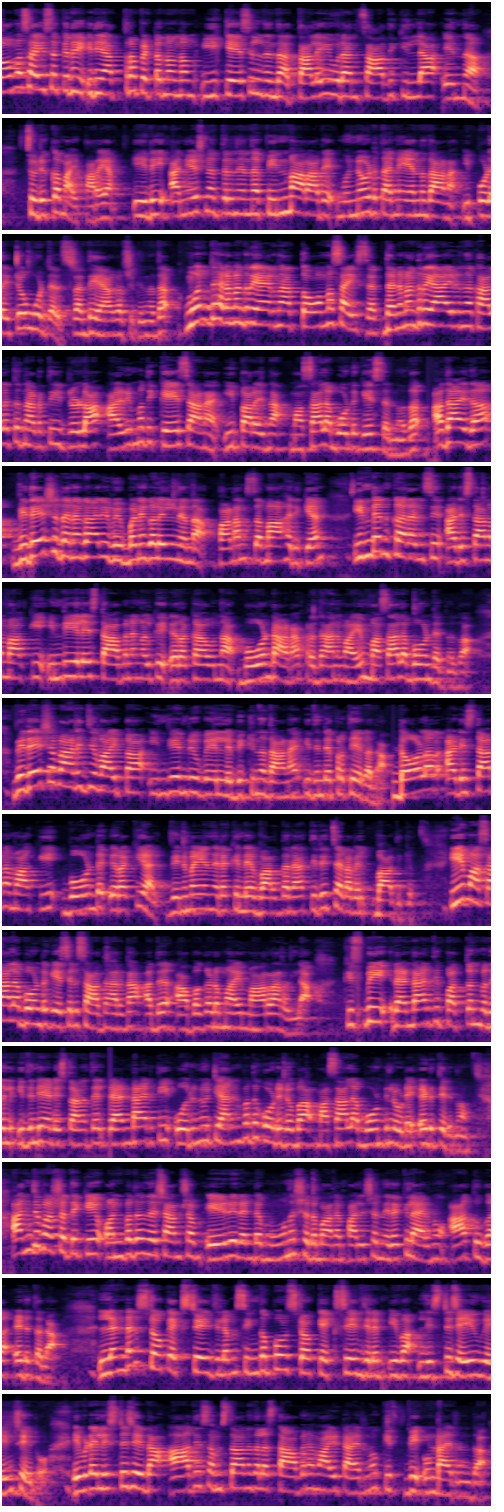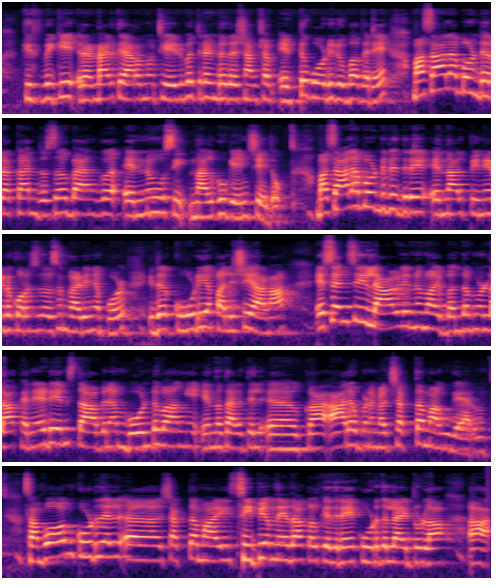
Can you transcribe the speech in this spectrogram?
തോമസ് ഐസക്കിന് ഇനി അത്ര പെട്ടെന്നൊന്നും ഈ കേസിൽ നിന്ന് തലയൂരാൻ സാധിക്കില്ല എന്ന് ചുരുക്കമായി പറയാം. ഇ ഡി അന്വേഷണത്തിൽ നിന്ന് പിന്മാറാതെ മുന്നോട്ട് തന്നെ എന്നതാണ് ഇപ്പോൾ ഏറ്റവും കൂടുതൽ ശ്രദ്ധയാകർഷിക്കുന്നത് മുൻ ധനമന്ത്രിയായിരുന്ന തോമസ് ഐസക് ധനമന്ത്രിയായിരുന്ന കാലത്ത് നടത്തിയിട്ടുള്ള അഴിമതി കേസാണ് ഈ പറയുന്ന മസാല ബോണ്ട് കേസ് എന്നത്. അതായത് വിദേശ ധനകാര്യ വിപണികളിൽ നിന്ന് പണം സമാഹരിക്കാൻ ഇന്ത്യൻ കറൻസി അടിസ്ഥാനമാക്കി ഇന്ത്യയിലെ സ്ഥാപനങ്ങൾക്ക് ഇറക്കാവുന്ന ബോണ്ടാണ് പ്രധാനമായും മസാല ബോണ്ട് എന്നത്. വിദേശ വാണിജ്യ വായ്പ ഇന്ത്യൻ രൂപയിൽ ലഭിക്കുന്നതാണ് ഇതിന്റെ പ്രത്യേകത. ഡോളർ അടിസ്ഥാനമാക്കി ബോണ്ട് ഇറക്കിയാൽ വിനിമയ നിരക്കിന്റെ വർധന തിരിച്ചടവിൽ ബാധിക്കും. ഈ മസാല ബോണ്ട് കേസിൽ സാധാരണ അത് അപകടമായി മാറാറില്ല. കിഫ്ബി രണ്ടായിരത്തി പത്തൊൻപതിൽ ഇതിന്റെ അടിസ്ഥാനത്തിൽ രണ്ടായിരത്തി ഒരുന്നൂറ്റി അൻപത് കോടി രൂപ മസാല ബോണ്ടിലൂടെ എടുത്തിരുന്നു. അഞ്ച് വർഷത്തേക്ക് ഒൻപത് ദശാംശം ഏഴ് രണ്ട് മൂന്ന് ശതമാനം പലിശ നിരക്കിലായിരുന്നു ആ തുക എടുത്തത്. ലണ്ടൻ സ്റ്റോക്ക് എക്സ്ചേഞ്ചിലും സിംഗപ്പൂർ സ്റ്റോക്ക് എക്സ്ചേഞ്ചിലും ഇവ ലിസ്റ്റ് ചെയ്യുകയും ചെയ്തു. ഇവിടെ ലിസ്റ്റ് ചെയ്ത ആദ്യ സംസ്ഥാനതല സ്ഥാപനമായിട്ടായിരുന്നു കിഫ്ബി ഉണ്ടായിരുന്നത്. കിഫ്ബിക്ക് രണ്ടായിരത്തി അറുന്നൂറ്റി എഴുപത്തിരണ്ട് ദശാംശം എട്ട് കോടി രൂപ വരെ മസാല ബോണ്ട് ഇറക്കാൻ reserve bank N O C നൽകുകയും ചെയ്തു. മസാല ബോണ്ടിനെതിരെ എന്നാൽ പിന്നീട് കുറച്ച് ദിവസം കഴിഞ്ഞപ്പോൾ ഇത് കൂടിയ പലിശയാണ്. എസ് എൻ സി ലാവലിനുമായി ബന്ധമുള്ള കനേഡിയൻ സ്ഥാപനം ബോണ്ട് വാങ്ങി എന്ന തരത്തിൽ ആരോപണങ്ങൾ ശക്തമാകുകയായിരുന്നു. സംഭവം കൂടുതൽ ശക്തമായി സി പി എം നേതാക്കൾക്കെതിരെ കൂടുതലായിട്ടുള്ള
